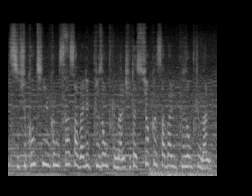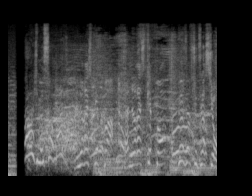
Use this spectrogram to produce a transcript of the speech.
Si tu continues comme ça, ça va aller de plus en plus mal. Je t'assure que ça va aller de plus en plus mal. Ah, je me sens mal Elle ne respire pas Elle ne respire pas Deux insufflations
